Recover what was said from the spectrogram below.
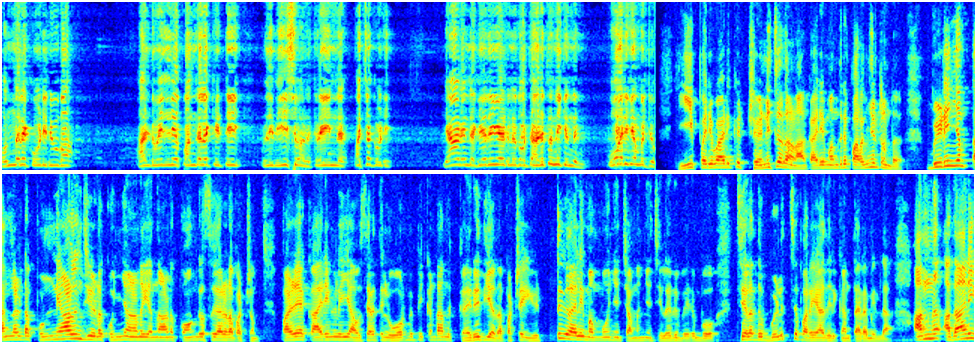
ഒന്നര കോടി രൂപ അണ്ട് വലിയ പന്തല ഇട്ടി പുള്ളി വീശുവാണ് ക്രെയിനിന് പച്ചക്കൊടി. ഞാൻ എന്റെ ഗതികേടിന് തൊട്ട് അടുത്ത് നിൽക്കുന്നുണ്ട് പോരിക്കാൻ പറ്റും ഈ പരിപാടിക്ക് ക്ഷണിച്ചതാണ് ആ കാര്യം മന്ത്രി പറഞ്ഞിട്ടുണ്ട്. വിഴിഞ്ഞം തങ്ങളുടെ പുണ്യാളൻജിയുടെ കുഞ്ഞാണ് എന്നാണ് കോൺഗ്രസ്സുകാരുടെ പക്ഷം. പഴയ കാര്യങ്ങൾ ഈ അവസരത്തിൽ ഓർമ്മിപ്പിക്കണ്ടെന്ന് കരുതിയതാ. പക്ഷേ എട്ടുകാലി മമ്മൂഞ്ഞ് ചമഞ്ഞ് ചിലർ വരുമ്പോൾ ചിലത് വിളിച്ചു പറയാതിരിക്കാൻ തരമില്ല. അന്ന് അദാനി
